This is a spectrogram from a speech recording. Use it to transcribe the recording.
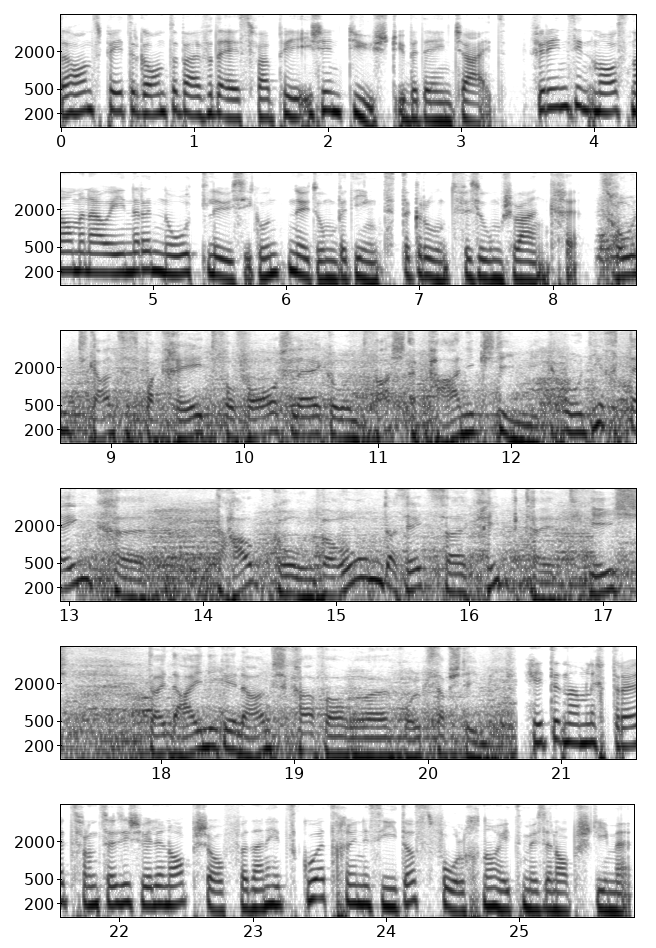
der Hans-Peter Gantenbein von der SVP ist enttäuscht über den Entscheid. Für ihn sind die Massnahmen auch eher eine Notlösung und nicht unbedingt der Grund fürs Umschwenken. Es kommt ein ganzes Paket von Vorschlägen und fast eine Panikstimmung. Und ich denke, der Hauptgrund, warum das jetzt gekippt hat, ist, da haben einige Angst vor einer Volksabstimmung. Hätten nämlich die Räte Französisch abschaffen dann hätte es gut können sein dass das Volk noch hätte müssen abstimmen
